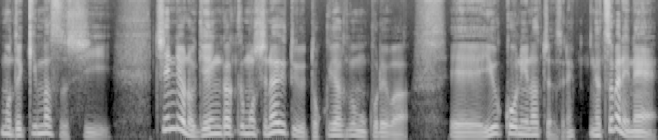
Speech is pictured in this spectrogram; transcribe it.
もできますし賃料の減額もしないという特約もこれは、えー、有効になっちゃうんですねつまりね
